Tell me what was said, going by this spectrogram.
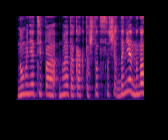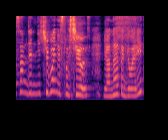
ну, у меня типа, ну это как-то что-то случилось. Да нет, ну на самом деле ничего не случилось. И она это говорит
